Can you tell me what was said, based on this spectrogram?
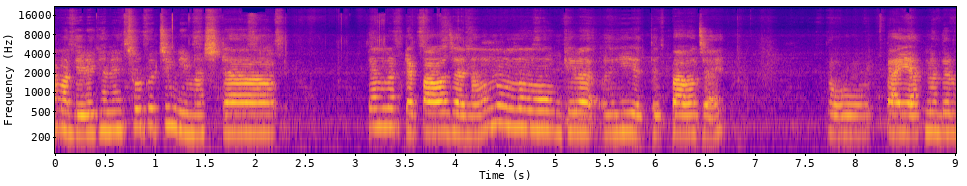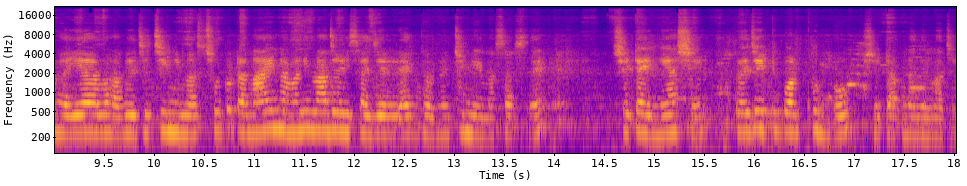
আমাদের এখানে ছোট চিংড়ি মাছটা একটা পাওয়া যায় না? অন্য অন্য ইয়েতে পাওয়া যায়। তো তাই আপনাদের ভাইয়া ভাবে যে চিংড়ি মাছ ছোটটা নাই না মানে মাঝারি সাইজের এক ধরনের চিংড়ি মাছ আছে, সেটাই নিয়ে আসে। তো এই যে একটু পর খুঁটবো, সেটা আপনাদের মাঝে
